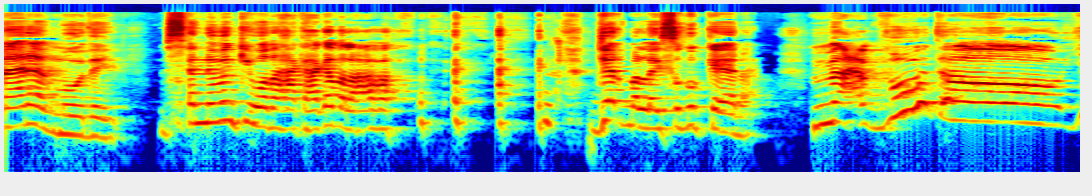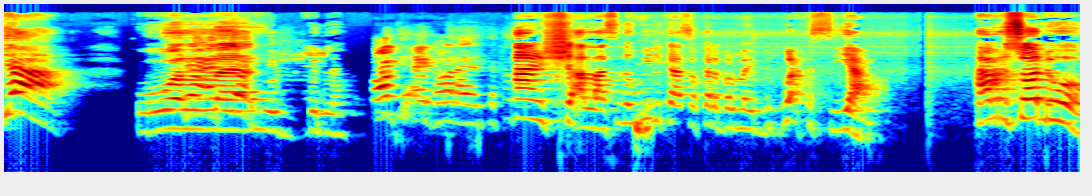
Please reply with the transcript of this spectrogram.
maanaad mooday mise nimankii wada hakaagada lahaaba? Jarma laysugu keena. Macbuud oo yaa! Wallaahi billah maasha allah sida wiilkaasoo kale bal may bidwac ka siiyaan. Habri soo dhawow.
